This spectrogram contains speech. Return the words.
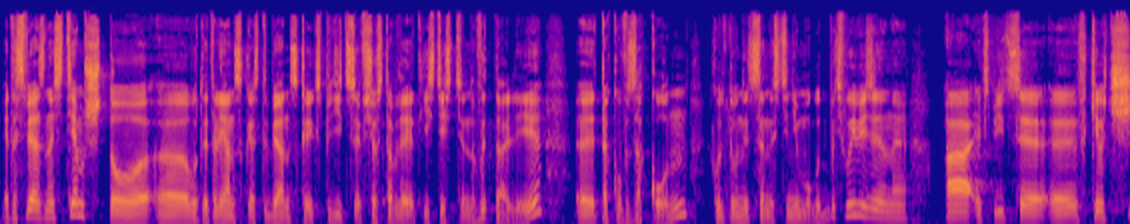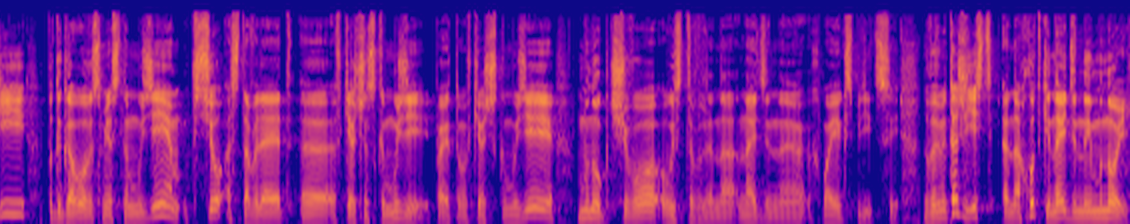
Это связано с тем, что э, вот итальянская стабианская экспедиция все оставляет, естественно, в Италии. Э, таков закон. Культурные ценности не могут быть вывезены. А экспедиция э, в Керчи по договору с местным музеем все оставляет э, в Керченском музее. Поэтому в Керченском музее много чего выставлено, найденное в моей экспедиции. Но в Эрмитаже есть находки, найденные мной.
